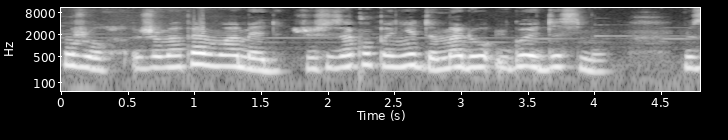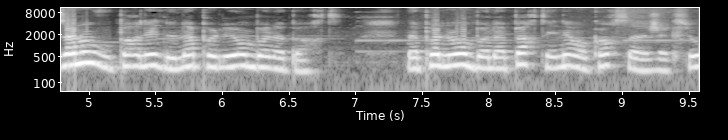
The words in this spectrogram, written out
Bonjour, je m'appelle Mohamed. Je suis accompagné de Malo, Hugo et de Simon. Nous allons vous parler de Napoléon Bonaparte. Napoléon Bonaparte est né en Corse à Ajaccio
